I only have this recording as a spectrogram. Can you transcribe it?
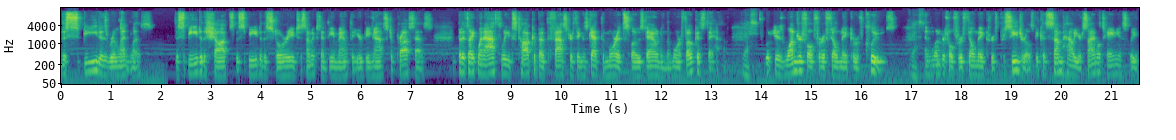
the speed is relentless the speed of the shots the speed of the story to some extent the amount that you're being asked to process. But it's like when athletes talk about the faster things get the more it slows down and the more focus they have yes, which is wonderful for a filmmaker of clues yes, and wonderful for a filmmaker of procedurals because somehow you're simultaneously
